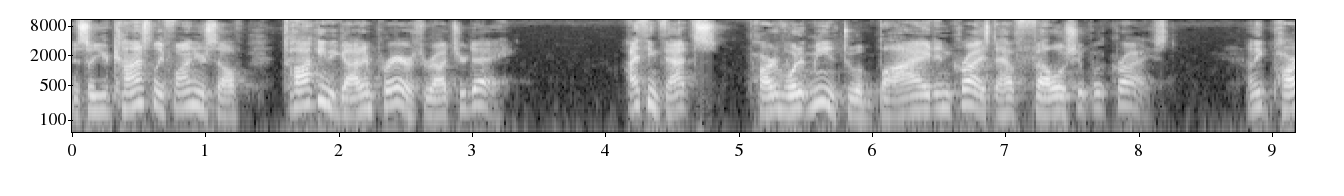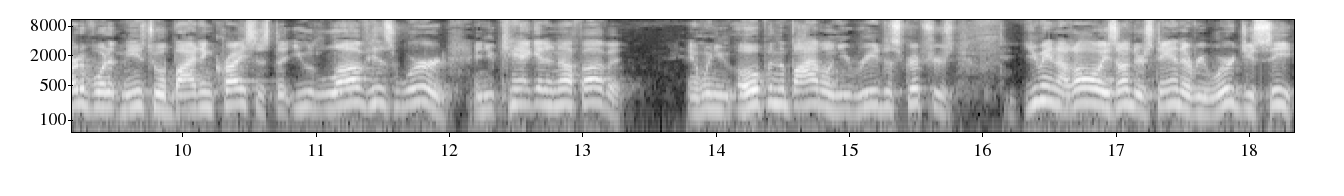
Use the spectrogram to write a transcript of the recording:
And so you constantly find yourself talking to God in prayer throughout your day. I think that's part of what it means to abide in Christ, to have fellowship with Christ. I think part of what it means to abide in Christ is that you love His Word and you can't get enough of it. And when you open the Bible and you read the Scriptures, you may not always understand every word you see,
